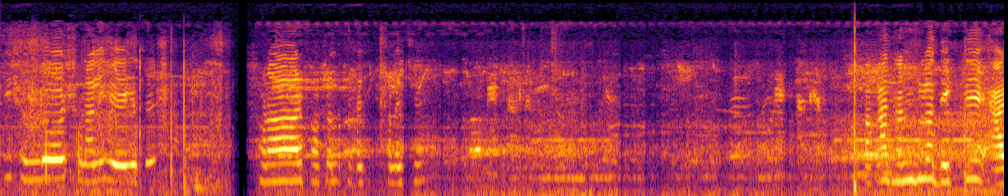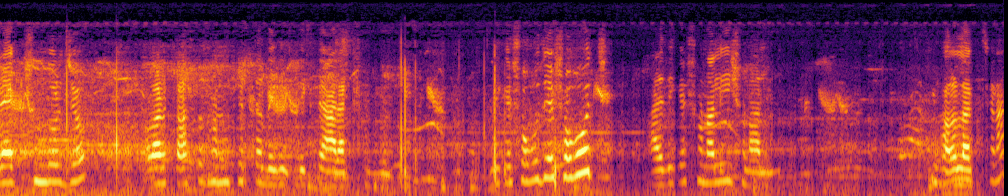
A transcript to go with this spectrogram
কি সুন্দর সোনালি হয়ে গেছে সোনার ফসল ফেটে ফলেছে পাকা ধানগুলো দেখতে আর এক সৌন্দর্য, আবার কাঁচা ধান ক্ষেতটা দেখতে আর এক সৌন্দর্য। এদিকে সবুজে সবুজ, আর এদিকে সোনালি সোনালি। ভালো লাগছে না?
